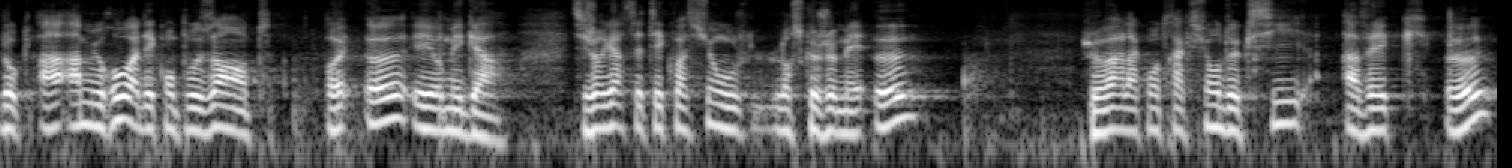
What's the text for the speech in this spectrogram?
donc Amuro a des composantes E et oméga. Si je regarde cette équation lorsque je mets E, je vais voir la contraction de xi avec E.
